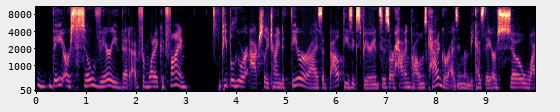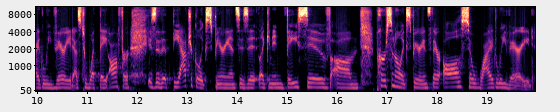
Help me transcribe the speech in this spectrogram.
they are so varied that uh, from what I could find, people who are actually trying to theorize about these experiences are having problems categorizing them because they are so widely varied as to what they offer. Is it a theatrical experience? Is it like an invasive, um, personal experience? They're all so widely varied.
